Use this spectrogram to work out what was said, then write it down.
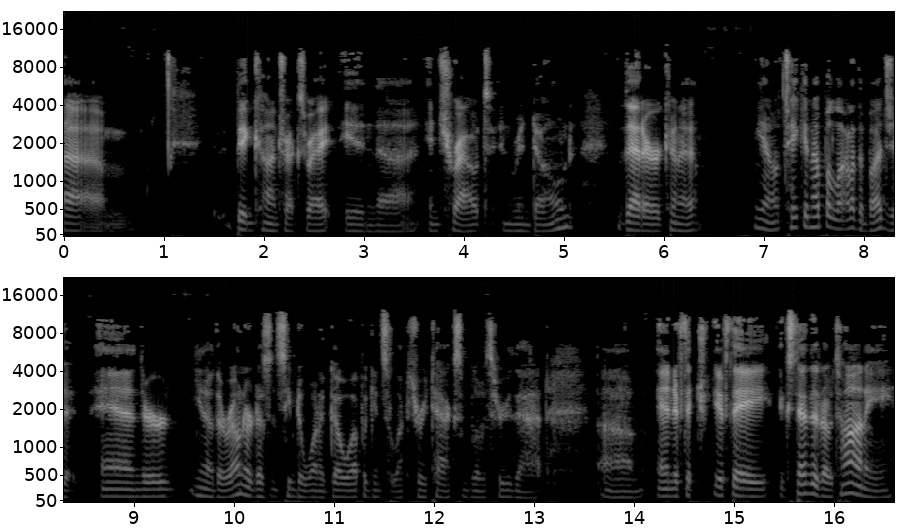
um, big contracts, right, in uh, in Trout and Rendon, that are kind of you know taking up a lot of the budget, and their you know their owner doesn't seem to want to go up against the luxury tax and blow through that. Um, and if they if they extended Ohtani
